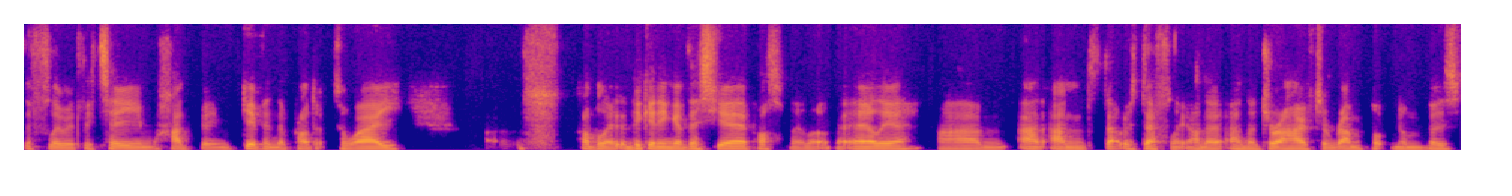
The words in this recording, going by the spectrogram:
the Fluidly team had been giving the product away probably at the beginning of this year, possibly a little bit earlier, um, and, and, that was definitely on a, on a drive to ramp up numbers,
